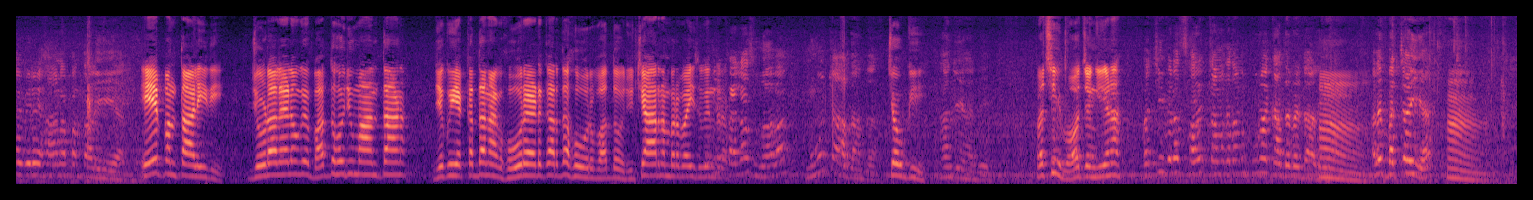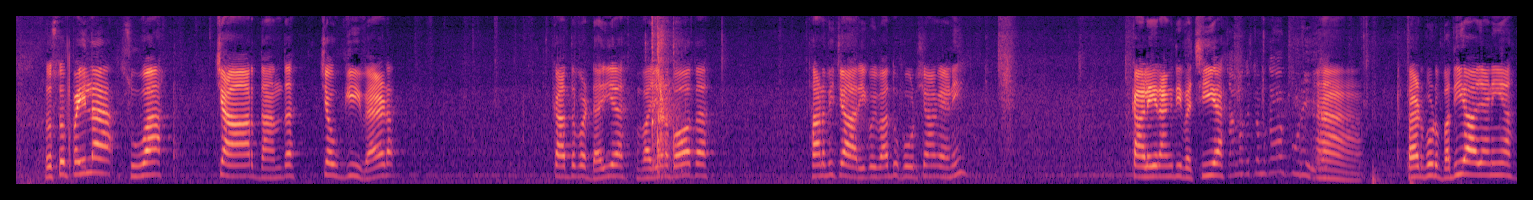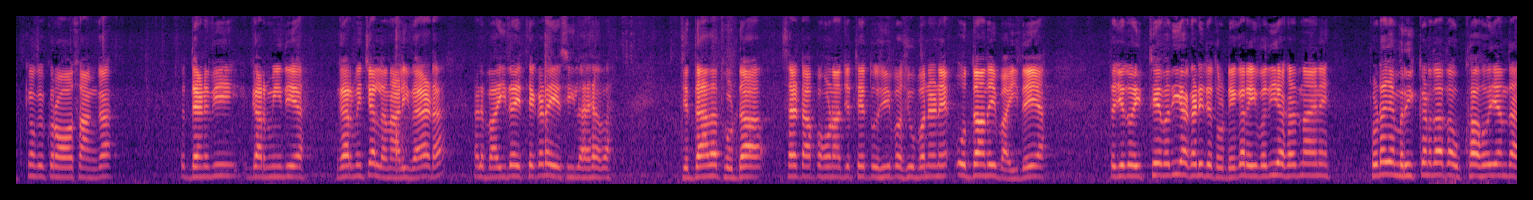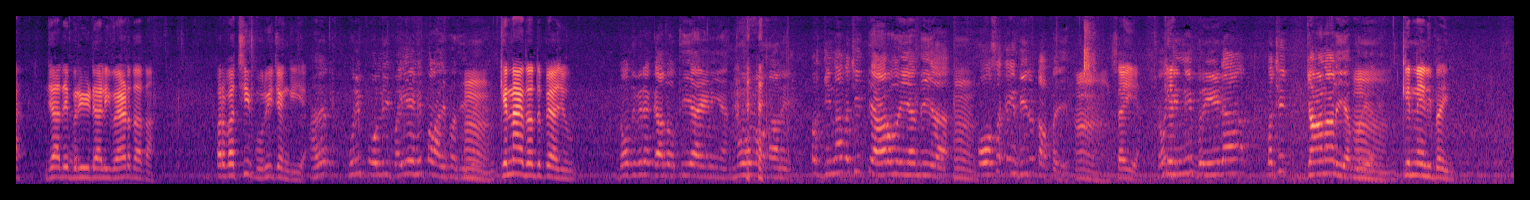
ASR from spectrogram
ਇਹ ਵੀਰੇ ਹਾਂ ਨਾ 45000 ਇਹ 45 ਦੀ। ਜੋੜਾ ਲੈ ਲਓਗੇ ਵੱਧ ਹੋ ਜੂ ਮਾਨਤਾਨ ਜੇ ਕੋਈ ਇੱਕ ਅੱਧਾ ਨਗ ਹੋਰ ਐਡ ਕਰਦਾ ਹੋਰ ਵੱਧ ਹੋ ਜੂ। ਚਾਰ ਨੰਬਰ ਬਾਈ ਸੁਖਿੰਦਰ। ਪਹਿਲਾ ਸੂਆ ਵਾ ਮੂੰਹ ਚਾਰ ਦੰਦ। ਆ ਚੌਗੀ। ਹਾਂਜੀ ਹਾਂਜੀ। ਅੱਛੀ ਬਹੁਤ ਚੰਗੀ ਹੈ ਨਾ। ਬੱਚੀ ਮੇਰਾ ਸਾਰੇ ਚਮਕਦਾ ਨੂੰ ਪੂਰਾ ਕੰਦ ਬੈਠਾ ਹੂੰ। ਹਲੇ ਬੱਚਾ ਹੀ ਆ। ਹਾਂ। ਦੋਸਤੋ ਪਹਿਲਾ ਸੂਆ ਚਾਰ ਦੰਦ ਚੌਗੀ ਵੈੜ। ਕੱਦ ਵੱਡਾ ਹੀ ਆ ਵਜਨ ਬਹੁਤ ਆ। ਥਣ ਵੀ ਚਾਰ ਹੀ ਕੋਈ ਵਾਧੂ ਫੋੜ ਛਾਂਗ ਨਹੀਂ। ਕਾਲੇ ਰੰਗ ਦੀ ਬੱਚੀ ਆ। ਚਮਕ ਚਮਕਾ ਪੂਰੀ। ਆ। ਹਾਂ ਫੈਟ ਫੂਡ ਵਧੀਆ ਆ ਜਾਣੀ ਆ ਕਿਉਂਕਿ ਕ੍ਰਾਸ ਅੰਗ ਆ। ਤੇ ਦਿਨ ਵੀ ਗਰਮੀ ਦੇ ਆ ਗਰਮੀ ਝੱਲਣ ਵਾਲੀ ਵੈੜ ਆ। ਨਾਲੇ ਬਾਈ ਦਾ ਇੱਥੇ ਕਿਹੜਾ ਏਸੀ ਲਾਇਆ ਵਾ। ਜਿੱਦਾਂ ਦਾ ਤੁਹਾਡਾ ਸੈਟਅਪ ਹੋਣਾ ਜਿੱਥੇ ਤੁਸੀਂ ਪਸ਼ੂ ਬੰਨਣੇ ਉਦਾਂ ਦੇ ਹੀ ਬਾਈ ਦੇ ਆ। ਤੇ ਜਦੋਂ ਇੱਥੇ ਵਧੀਆ ਖੜੀ ਤੇ ਤੁਹਾਡੇ ਘਰੇ ਹੀ ਵਧੀਆ ਖੜਨਾ ਇਹਨੇ। ਥੋੜਾ ਜਿਹਾ ਅਮਰੀਕਨ ਦਾ ਤਾਂ ਔਖਾ ਹੋ ਜਾਂਦਾ ਜਿਆਦੇ ਬਰੀਡ ਵਾਲੀ ਵੈੜ ਦਾ ਤਾਂ। ਪਰ ਬੱਚੀ ਪੂਰੀ ਚੰਗੀ ਆ। ਹਲੇ ਪੂਰੀ ਪੋਲੀ ਪਈ ਐ ਨਹੀਂ ਭਲਾਂ ਚ ਫਸੀ ਪਈ। ਹੂੰ ਕਿੰਨਾ ਕੁ ਦੁੱਧ ਪਿਆ ਜੂ? ਦੁੱਧ ਵੀਰੇ ਗੱਲ ਉੱਥੇ ਹੀ ਆ ਜਾਣੀ ਆ ਮੂੰਹ ਲਾਉਣ ਵਾਲੀ। ਪਰ ਜਿੰਨਾ ਬੱਚੀ ਤਿਆਰ ਹੋਈ ਜਾਂਦੀ ਆ ਹੂੰ। ਹੋ ਸਕੇ 20 ਤੋਂ ਟੱਪ ਜੇ। ਹੂੰ ਸਹੀ ਆ। ਜਿੰਨੀ ਬਰੀਡ ਆ ਬੱਚੀ ਜਾਣ ਵਾਲੀ ਆ ਪੂਰੀ। ਹੂੰ ਕਿੰਨੇ ਦੀ ਬਾਈ?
